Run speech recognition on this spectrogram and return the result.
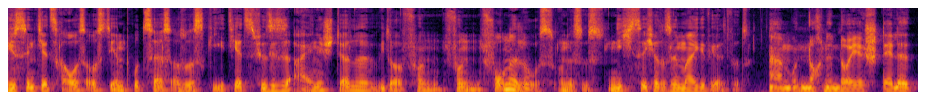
Wir sind jetzt raus aus dem Prozess. Also es geht jetzt für diese eine Stelle wieder von, von vorne los. Und es ist nicht sicher, dass im Mai gewählt wird. Ähm, und noch eine neue Stelle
